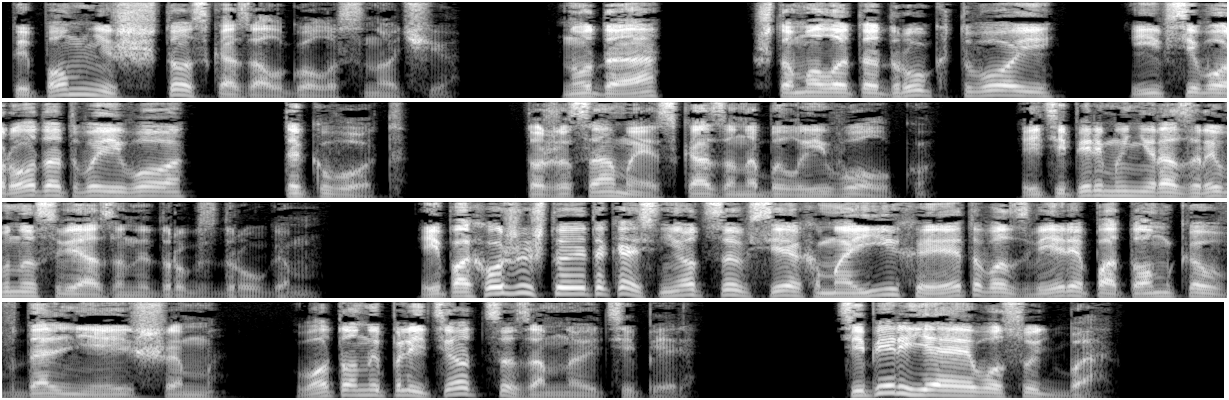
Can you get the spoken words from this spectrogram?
Ты помнишь, что сказал голос ночью? Ну да, что, мол, это друг твой и всего рода твоего. Так вот, то же самое сказано было и волку. И теперь мы неразрывно связаны друг с другом. И похоже, что это коснется всех моих и этого зверя-потомков в дальнейшем. Вот он и плетется за мной теперь. Теперь я его судьба.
